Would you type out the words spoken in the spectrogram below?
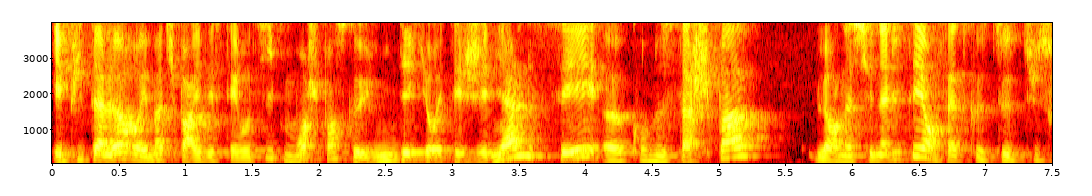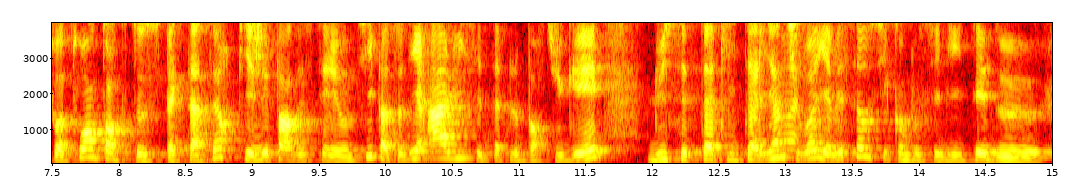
Et puis tout à l'heure, Emma, tu parlais des stéréotypes. Moi, je pense qu'une idée qui aurait été géniale, c'est euh, qu'on ne sache pas leur nationalité, en fait, que tu sois toi en tant que spectateur piégé par des stéréotypes à te dire ah lui c'est peut-être le portugais, lui c'est peut-être l'italien, tu vois, il y avait ça aussi comme possibilité de,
